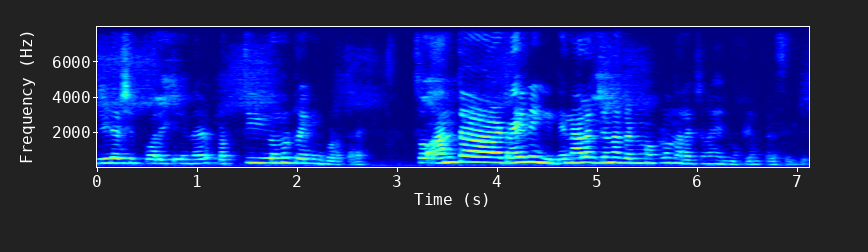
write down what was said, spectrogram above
ಲೀಡರ್ಶಿಪ್ ಕ್ವಾಲಿಟಿಯಿಂದ ಹಿಡಿದು ಪ್ರತಿಯೊಂದು ಟ್ರೈನಿಂಗ್ ಕೊಡ್ತಾರೆ. ಸೊ ಅಂಥ ಟ್ರೈನಿಂಗಿಗೆ ನಾಲ್ಕು ಜನ ಗಂಡು ಮಕ್ಕಳು ನಾಲ್ಕು ಜನ ಹೆಣ್ಮಕ್ಳನ್ನ ಕಳಿಸಿದ್ವಿ.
